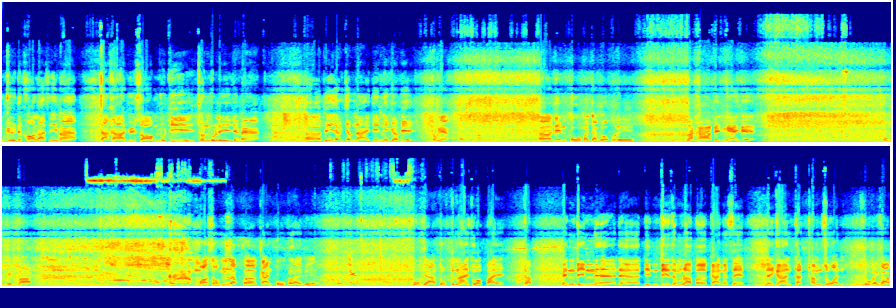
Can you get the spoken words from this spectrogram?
1คือนครราชสีมา สาขาที่สองอยู่ที่ชนบุรีใช่ไหมฮะค่ะเอ่อพี่ยังจำหน่ายดินอีกเหรอพี่ตรงเนี้ยปลูกเอ่อดินปลูกมาจากลบบุรี ราคาเป็นไงพี่ถุงสิบบาท เหมาะสมสำหรับเอ่อการปลูกอะไรพี่ปลูกย่าปลูกเลยปลูกหญ้าตกต้นไม้ทั่วไปครับเป็นดินนะฮะเอ่อดินที่สำหรับเอ่อการเกษตรในการจัดทำสวนถูกไหมครับ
